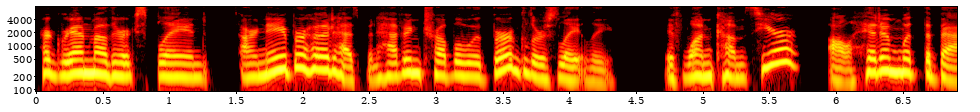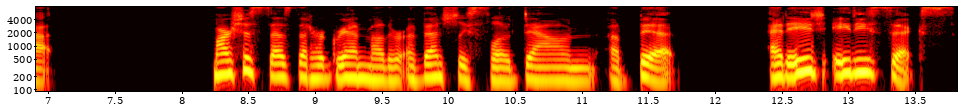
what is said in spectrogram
Her grandmother explained, Our neighborhood has been having trouble with burglars lately. If one comes here, I'll hit him with the bat. Marcia says that her grandmother eventually slowed down a bit. At age 86,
